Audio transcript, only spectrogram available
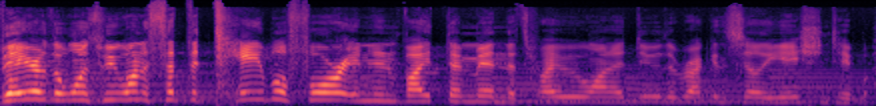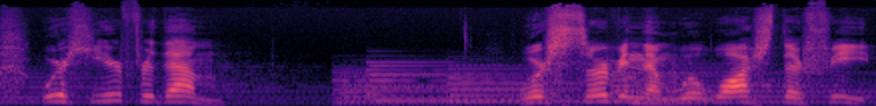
They are the ones we want to set the table for and invite them in. That's why we want to do the reconciliation table. We're here for them. We're serving them. We'll wash their feet.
